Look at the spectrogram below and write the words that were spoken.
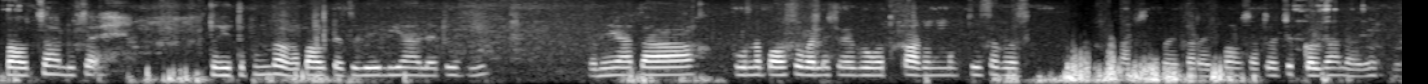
पाऊस चालूच आहे. तर इथं पण बघा पावट्याचं वेली आल्या तुझी पण हे आता पूर्ण पाऊस उघडल्याशिवाय गवत काढून मग ते सगळं साफसफाई करायची. पावसाचा चिखल झाला आहे भरपूर.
